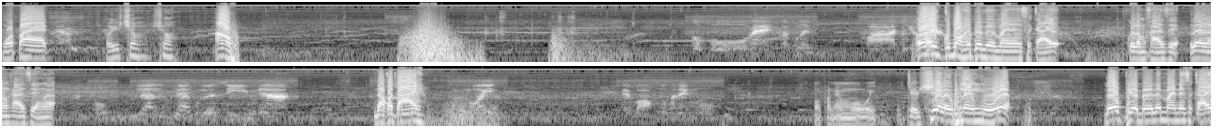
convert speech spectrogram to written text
หัวแตกเฮ้ยชอชอเอ้าโอ้โหแม่งแบบเหมือนฟาเขียวเอ้ยกูบอกให้เป็นใหม่ในสกายกูรำคาญเสียงเริ่มรำคาญเสียงแล้วผมเลื่อนเลื่อนกูเหลือสี่อยู่เนี่ยดาวกระจายโอ้ย โอ้พนังหมูอีกเกี่ยวเชี่ยอะไรกับพนังหมูเนี่ยเร็วเปลี่ยนไปเล่นใหม่ในสกาย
